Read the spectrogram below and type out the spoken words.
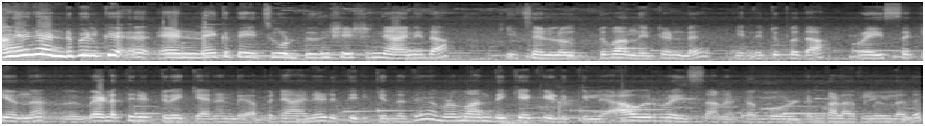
അങ്ങനെ രണ്ടുപേർക്ക് എ- എണ്ണയൊക്കെ തേച്ച് കൊടുത്തതിന് ശേഷം ഞാനിതാ കിച്ചണിലോട്ട് വന്നിട്ടുണ്ട്. എന്നിട്ട് ഇപ്പോൾ ഇതാ റൈസൊക്കെ ഒന്ന് വെള്ളത്തിലിട്ട് വെക്കാനുണ്ട്. അപ്പോൾ ഞാൻ എടുത്തിരിക്കുന്നത് നമ്മൾ മന്തിക്കൊക്കെ എടുക്കില്ല? ആ ഒരു റൈസാണ് കേട്ടോ ഗോൾഡൻ കളറിലുള്ളത്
